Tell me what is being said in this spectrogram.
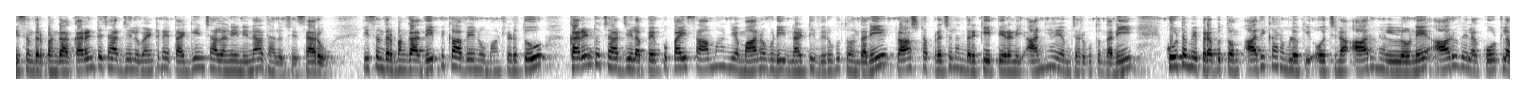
ఈ సందర్భంగా కరెంటు ఛార్జీలు వెంటనే తగ్గించాలని నినాదాలు చేశారు. ఈ సందర్భంగా దీపికా వేణు మాట్లాడుతూ కరెంటు ఛార్జీల పెంపుపై సామాన్య మానవుడి నడ్డి విరుగుతోందని రాష్ట్ర ప్రజలందరికీ తీరని అన్యాయం జరుగుతుందని కూటమి ప్రభుత్వం అధికారంలోకి వచ్చిన ఆరు నెలల్లోనే ఆరు వేల కోట్ల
